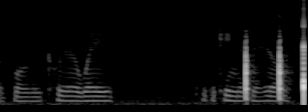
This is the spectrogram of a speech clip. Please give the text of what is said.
before we clear away to the king of the hill.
